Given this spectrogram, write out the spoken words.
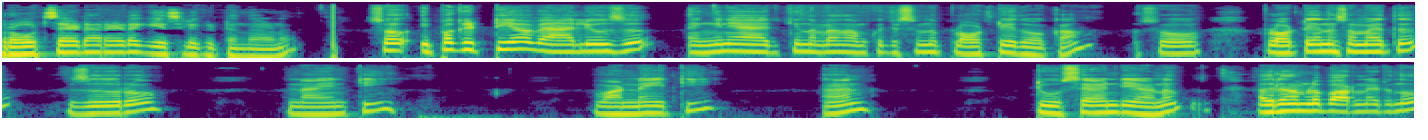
ബ്രോഡ് സൈഡ് അറയുടെ കേസിൽ കിട്ടുന്നതാണ്. സോ ഇപ്പോൾ കിട്ടിയ വാല്യൂസ് എങ്ങനെയായിരിക്കും എന്നുള്ളത് നമുക്ക് ജസ്റ്റ് ഒന്ന് പ്ലോട്ട് ചെയ്ത് നോക്കാം. സോ പ്ലോട്ട് ചെയ്യുന്ന സമയത്ത് zero ninety one eighty and two seventy ആണ്. അതിൽ നമ്മൾ പറഞ്ഞിരുന്നു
